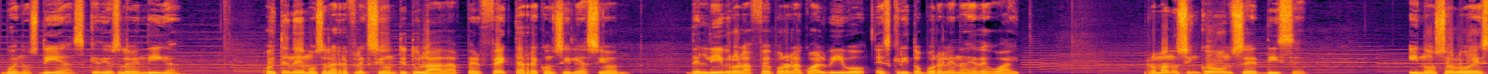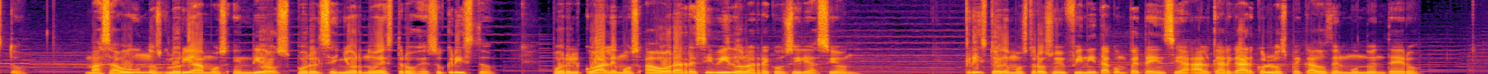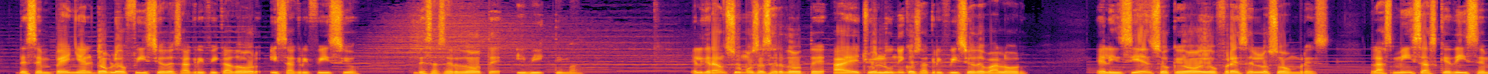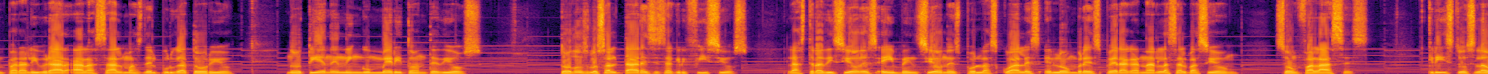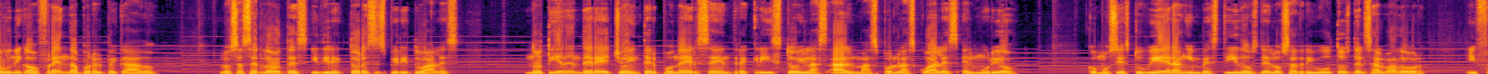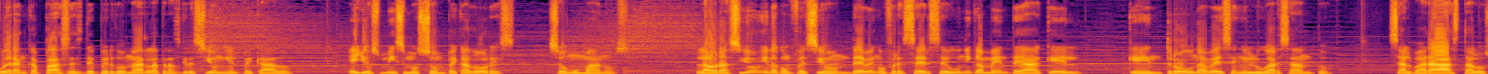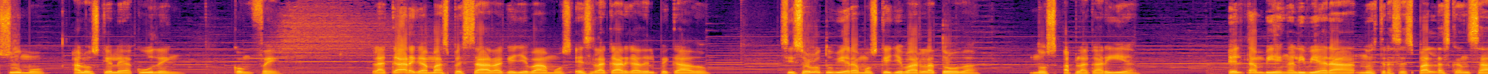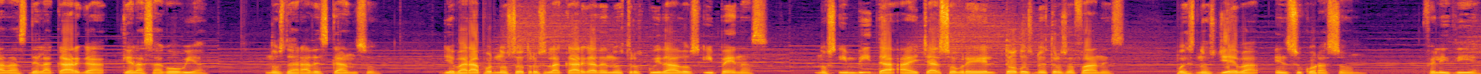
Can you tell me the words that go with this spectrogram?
Buenos días, que Dios le bendiga. Hoy tenemos la reflexión titulada Perfecta Reconciliación del libro La fe por la cual vivo, escrito por Elena G. de White. Romanos 5:11 dice, Y no solo esto, mas aún nos gloriamos en Dios por el Señor nuestro Jesucristo, por el cual hemos ahora recibido la reconciliación. Cristo demostró su infinita competencia al cargar con los pecados del mundo entero desempeña el doble oficio de sacrificador y sacrificio, de sacerdote y víctima. El gran sumo sacerdote ha hecho el único sacrificio de valor, el incienso que hoy ofrecen los hombres, las misas que dicen para librar a las almas del purgatorio, no tienen ningún mérito ante Dios. Todos los altares y sacrificios, las tradiciones e invenciones por las cuales el hombre espera ganar la salvación, son falaces, Cristo es la única ofrenda por el pecado. Los sacerdotes y directores espirituales no tienen derecho a interponerse entre Cristo y las almas por las cuales Él murió, como si estuvieran investidos de los atributos del Salvador y fueran capaces de perdonar la transgresión y el pecado. Ellos mismos son pecadores, son humanos. La oración y la confesión deben ofrecerse únicamente a aquel que entró una vez en el lugar santo salvará hasta lo sumo a los que le acuden con fe. La carga más pesada que llevamos es la carga del pecado. Si solo tuviéramos que llevarla toda, nos aplacaría. Él también aliviará nuestras espaldas cansadas de la carga que las agobia. Nos dará descanso. Llevará por nosotros la carga de nuestros cuidados y penas. Nos invita a echar sobre Él todos nuestros afanes, pues nos lleva en su corazón. Feliz día.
